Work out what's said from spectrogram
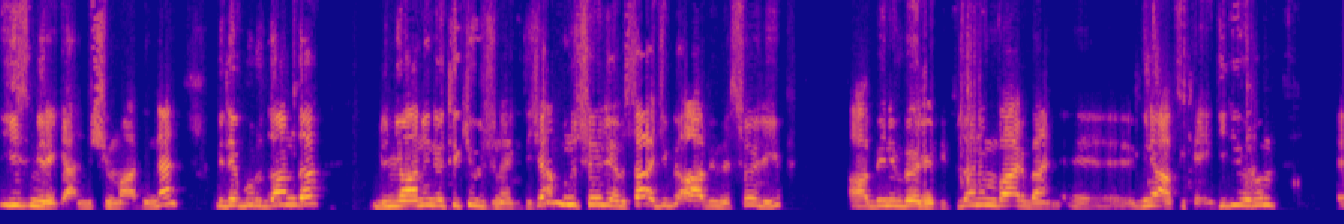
İzmir'e gelmişim Mardin'den. Bir de buradan da dünyanın öteki ucuna gideceğim. Bunu söylüyorum. Sadece bir abime söyleyip abi benim böyle bir planım var. Ben e, Güney Afrika'ya gidiyorum. E,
